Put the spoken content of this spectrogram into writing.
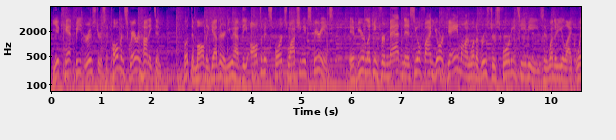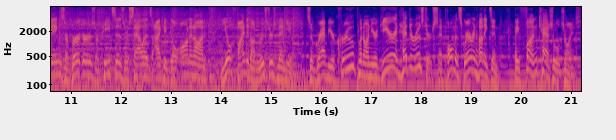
you can't beat Roosters at Pullman Square in Huntington. Put them all together and you have the ultimate sports watching experience. If you're looking for madness, you'll find your game on one of Rooster's 40 TVs. And whether you like wings or burgers or pizzas or salads, I could go on and on, you'll find it on Rooster's menu. So grab your crew, put on your gear, and head to Roosters at Pullman Square in Huntington, a fun casual joint.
